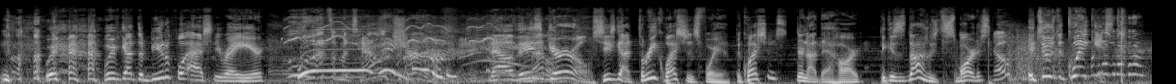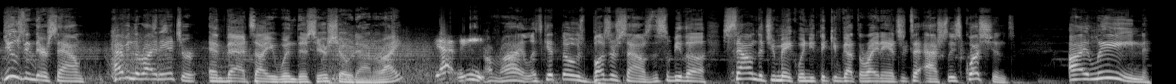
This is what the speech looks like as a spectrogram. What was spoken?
We've got the beautiful Ashley right here. Ooh, that's a metallic shirt. Now, this Metal. girl, she's got three questions for you. The questions, they're not that hard because it's not who's the smartest. Nope. It's who's the quickest. Using their sound, having the right answer, and that's how you win this here showdown, right? Yeah, me. All right, let's get those buzzer sounds. This will be the sound that you make when you think you've got the right answer to Ashley's questions. Eileen,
